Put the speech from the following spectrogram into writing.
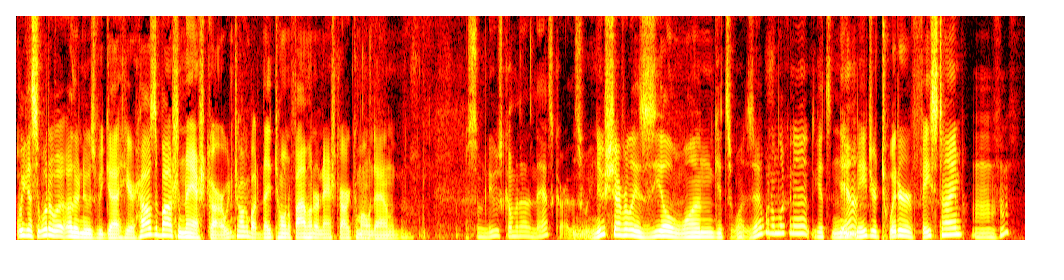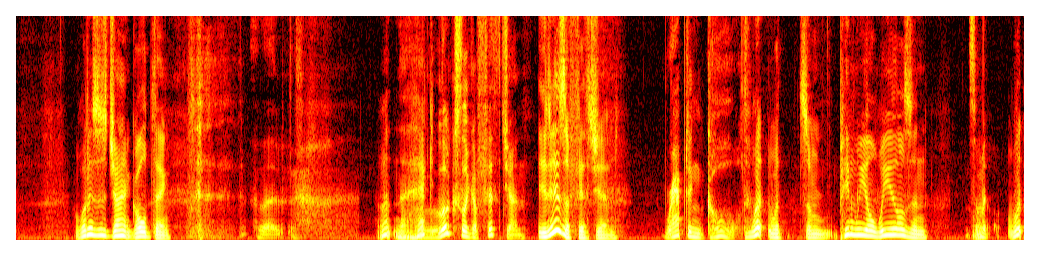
we got some. What other news we got here? How's about some NASCAR? We can talk about Daytona 500 NASCAR. Come on down. Some news coming out of NASCAR this week. New Chevrolet ZL1 gets. What is that? What I'm looking at? Gets Yeah. major Twitter FaceTime. Mm-hmm. What is this giant gold thing? what in the heck? Looks like a fifth gen, It is a fifth gen. wrapped in gold. What with some pinwheel wheels and Some What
